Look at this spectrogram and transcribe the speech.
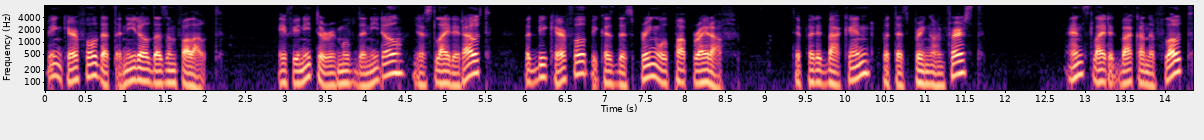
being careful that the needle doesn't fall out. If you need to remove the needle, just slide it out, but be careful because the spring will pop right off. To put it back in, put the spring on first, and slide it back on the float,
